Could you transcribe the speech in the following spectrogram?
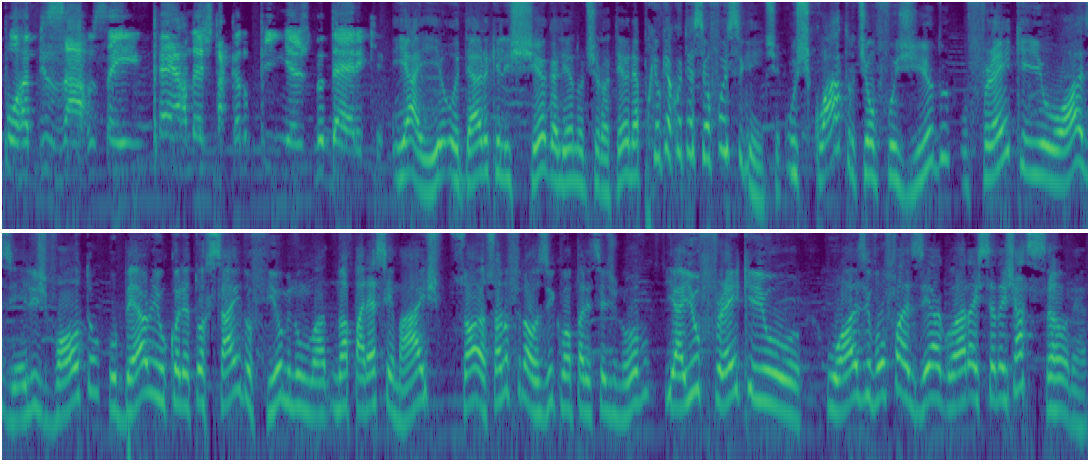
porra, bizarro, sem pernas, tacando pinhas no Derek. E aí, o Derek ele chega ali no tiroteio, né? Porque o que aconteceu foi o seguinte: os quatro tinham fugido, o Frank e o Ozzy, eles voltam, o Barry e o coletor saem do filme, não, não aparecem mais, só, só no finalzinho que vão aparecer de novo. E aí o Frank e o. O Ozzy vão fazer agora as cenas de ação, né?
